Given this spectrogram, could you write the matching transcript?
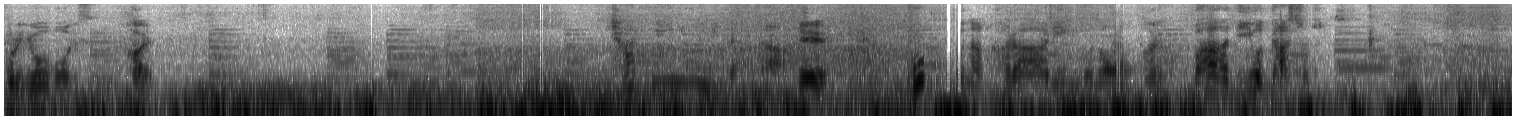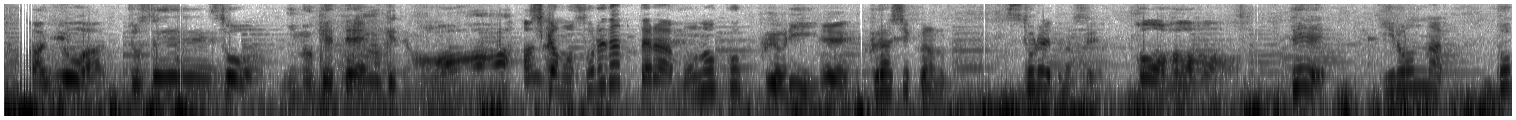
これ要望ですよ。はい。キャリーミーみたいなええ。ポップなカラーリングのはい。バーディーを出してほしい。んですよあ要は女性そうに向けて。に向けて。ああしかもそれだったらモノコックよりえクラシックなのストレートな姿勢。はあはあはでいろんなポッ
